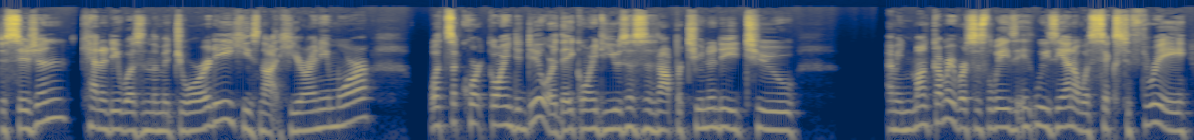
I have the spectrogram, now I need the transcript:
decision. Kennedy was in the majority. He's not here anymore. What's the court going to do? Are they going to use this as an opportunity to? I mean, Montgomery versus Louisiana was six to three.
